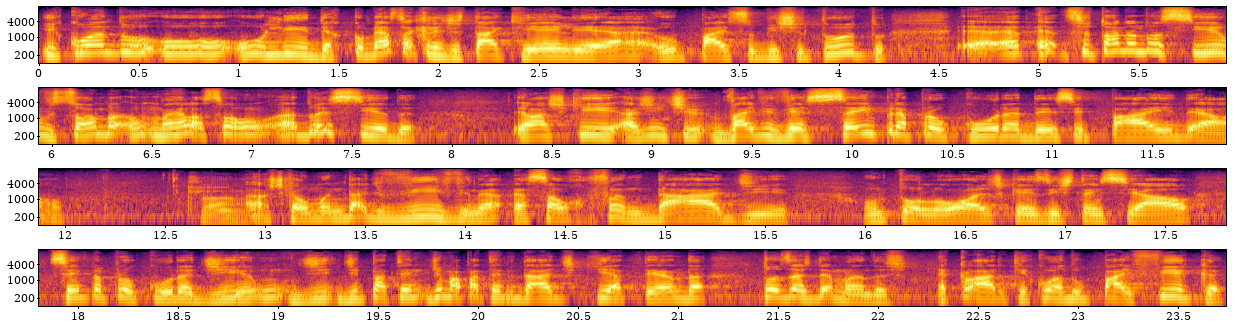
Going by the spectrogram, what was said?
E quando o, o líder começa a acreditar que ele é o pai substituto, é- é- se torna nocivo, se torna uma relação adoecida. Eu acho que a gente vai viver sempre à procura desse pai ideal. Claro. Acho que a humanidade vive né, essa orfandade ontológica, existencial, sempre à procura de, um- de, de paten- de uma paternidade que atenda todas as demandas. É claro que quando o pai fica,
